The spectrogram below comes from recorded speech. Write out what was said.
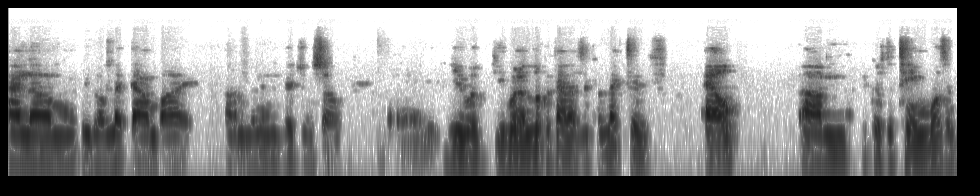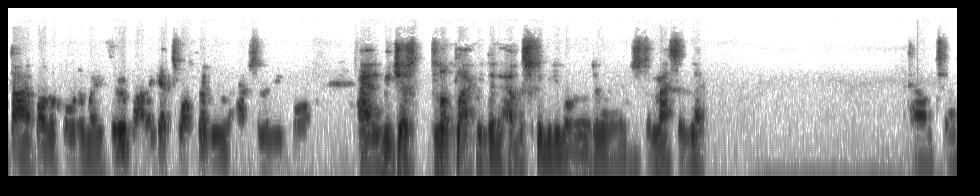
and um, we got let down by um, an individual. So uh, you would you wouldn't look at that as a collective L um, because the team wasn't diabolical all the way through. But against Watford, we were absolutely poor, and we just looked like we didn't have a Scooby what we were doing. It was just a massive let down to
